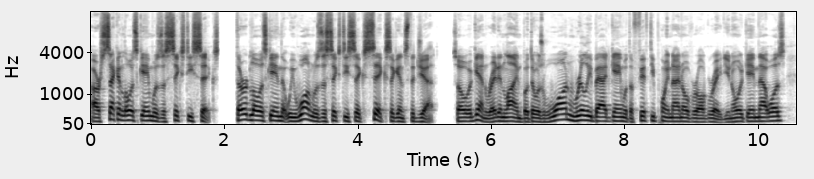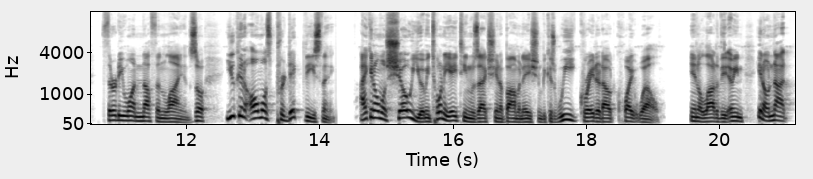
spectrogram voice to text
our second lowest game was a 66. Third lowest game that we won was a 66 6 against the Jets. So again, right in line, but there was one really bad game with a 50.9 overall grade. You know what game that was? 31 nothing Lions. So you can almost predict these things. I can almost show you. I mean, 2018 was actually an abomination because we graded out quite well in a lot of the I mean, you know, not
